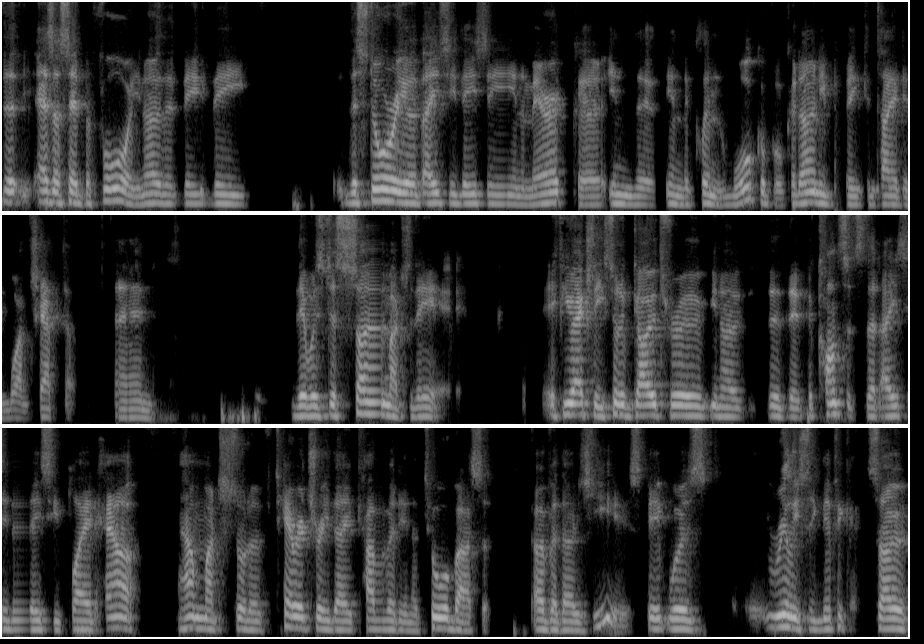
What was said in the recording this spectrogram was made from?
the, as I said before, you know, that the, the, the story of ACDC in America in the in the Clinton Walker book had only been contained in one chapter, and there was just so much there. If you actually sort of go through, you know, the, the, the concerts that ACDC played, how how much sort of territory they covered in a tour bus over those years, it was really significant. So,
